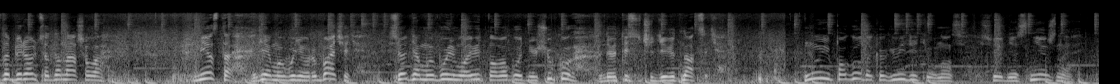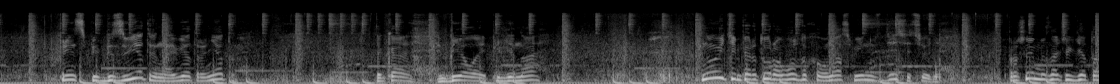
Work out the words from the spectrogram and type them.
Сейчас доберемся до нашего места, где мы будем рыбачить. Сегодня мы будем ловить новогоднюю щуку 2019. Ну и погода, как видите, у нас сегодня снежная. В принципе, безветренная, ветра нету. Такая белая пелена. Ну и температура воздуха у нас минус 10 сегодня. Прошли мы, значит, где-то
